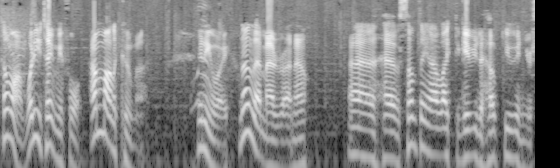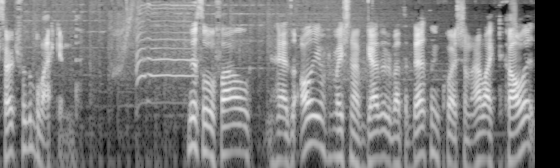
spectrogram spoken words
Come on, what do you take me for? I'm Monokuma. Anyway, none of that matters right now. I have something I'd like to give you to help you in your search for the Blackened. This little file has all the information I've gathered about the death in question. I like to call it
